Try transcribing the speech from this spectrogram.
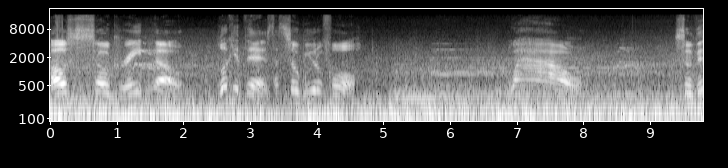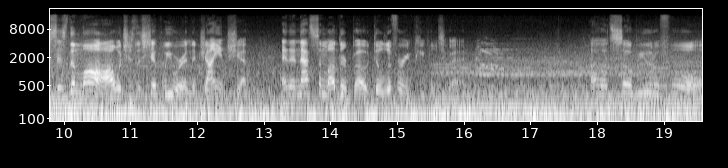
Oh, this is so great, though. Look at this. That's so beautiful. Wow. So this is the Maw, which is the ship we were in, the giant ship. And then that's some other boat delivering people to it. Oh, it's so beautiful.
